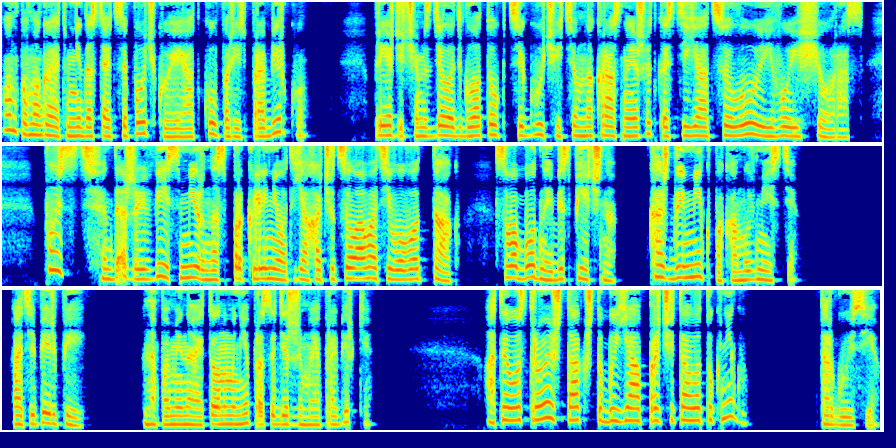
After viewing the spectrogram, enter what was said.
Он помогает мне достать цепочку и откупорить пробирку, Прежде чем сделать глоток тягучей темно-красной жидкости, я целую его еще раз. Пусть даже весь мир нас проклянет, я хочу целовать его вот так, свободно и беспечно, каждый миг, пока мы вместе. А теперь пей, напоминает он мне про содержимое пробирки. А ты устроишь так, чтобы я прочитала эту книгу? Торгуюсь я.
